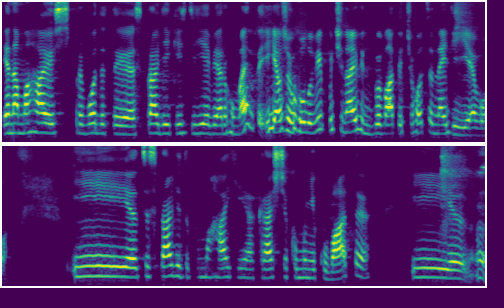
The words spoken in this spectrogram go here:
я намагаюсь приводити справді якісь дієві аргументи, і я вже в голові починаю відбивати, чого це не дієво. І це справді допомагає краще комунікувати і ну,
